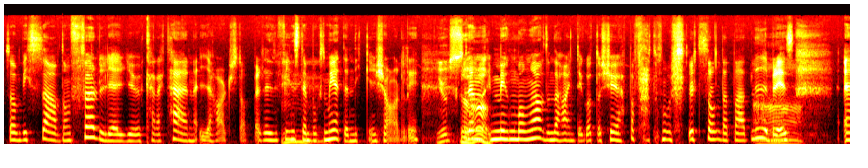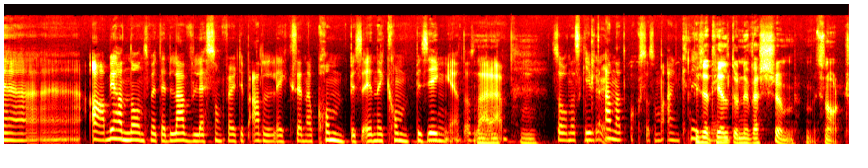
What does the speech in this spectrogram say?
Så vissa av dem följer ju karaktärerna i Heartstopper. Det finns det en bok som heter Nick and Charlie. Just den, många av dem har inte gått att köpa för att de var slutsålda på Adlibris. Ah. Eh, ja, men jag har någon som heter Loveless som för typ Alex, en av kompis, en i kompisgänget och sådär. Så hon har skrivit Okej. annat också som har Det anknytning. finns ett helt universum snart.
